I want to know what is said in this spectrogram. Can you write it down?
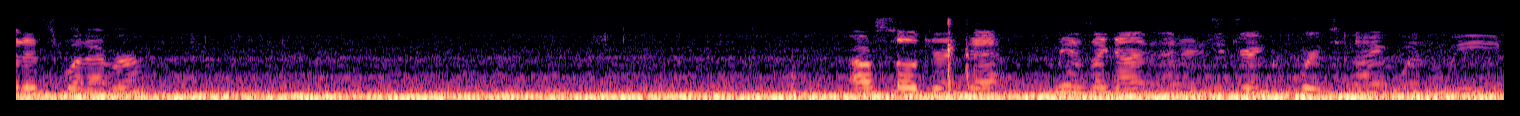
But it's whatever. I'll still drink it because I got an energy drink for tonight when we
